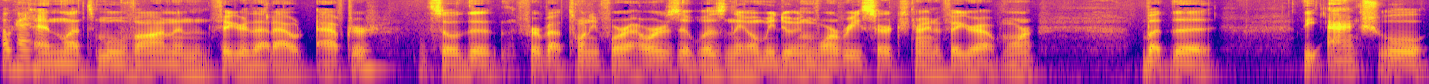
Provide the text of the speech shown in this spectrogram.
Okay. and let's move on and figure that out after. So the for about 24 hours, it was Naomi doing more research, trying to figure out more. But the the actual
